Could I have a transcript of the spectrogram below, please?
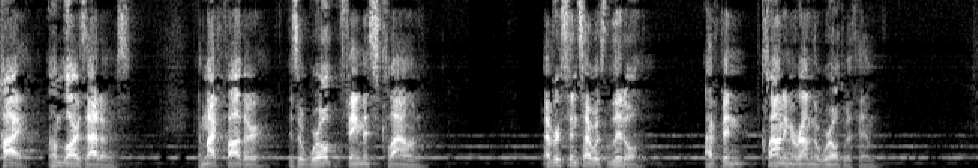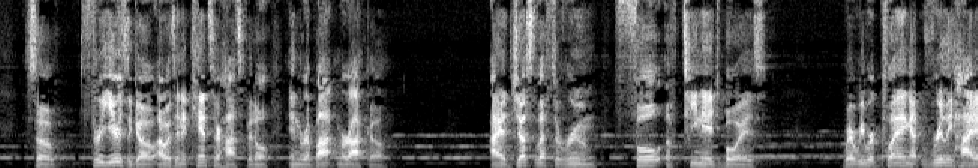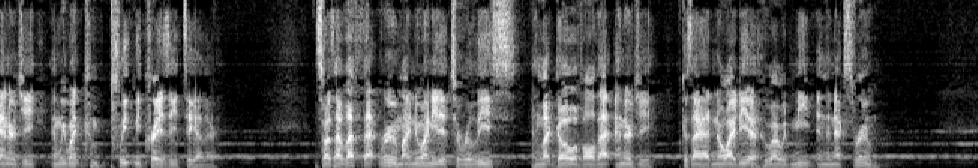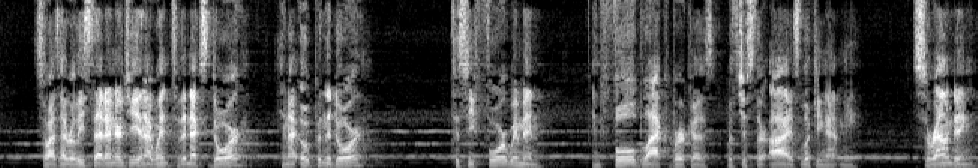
Hi, I'm Lars Adams, and my father is a world famous clown. Ever since I was little, I've been clowning around the world with him. So, three years ago, I was in a cancer hospital in Rabat, Morocco. I had just left a room full of teenage boys where we were playing at really high energy and we went completely crazy together. And so as I left that room, I knew I needed to release and let go of all that energy because I had no idea who I would meet in the next room. So as I released that energy and I went to the next door and I opened the door to see four women in full black burqas with just their eyes looking at me, surrounding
